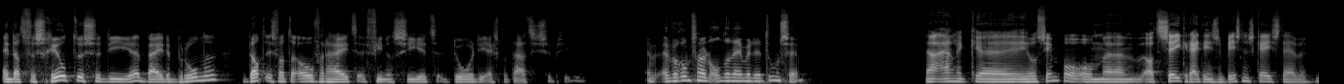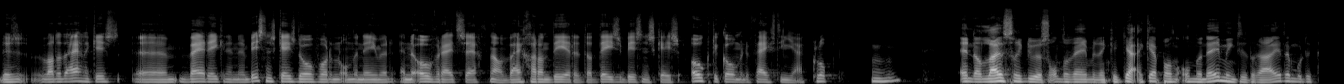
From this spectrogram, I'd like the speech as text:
En dat verschil tussen die beide bronnen, dat is wat de overheid financiert door die exploitatiesubsidie. En, en waarom zou een ondernemer dit doen, Sam? Nou, eigenlijk uh, heel simpel om uh, wat zekerheid in zijn business case te hebben. Dus wat het eigenlijk is, uh, wij rekenen een business case door voor een ondernemer en de overheid zegt, nou, wij garanderen dat deze business case ook de komende 15 jaar klopt. -hmm. En dan luister ik nu als ondernemer en denk ik, ja, ik heb al een onderneming te draaien, dan moet ik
